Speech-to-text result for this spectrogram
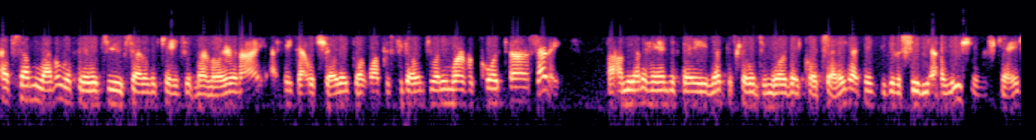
at some level, if they were to settle the case with my lawyer and I, I think that would show they don't want this to go into any more of a court uh, setting. Uh, on the other hand, if they let this go into more of a court setting, I think you're going to see the evolution of this case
